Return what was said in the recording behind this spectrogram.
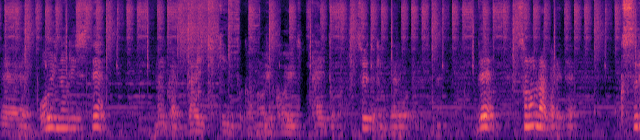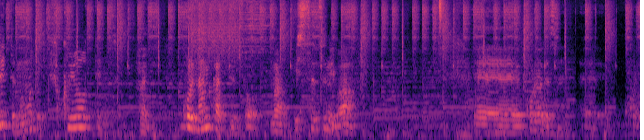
えー、お祈りしてなんか大飢饉とか乗り越えたいとかそういう時にやるわけですよね。でその流れで薬って飲む時服用って言うんですよ、はい、これ何かっていうと、まあ、一説には、えー、これはですね、えー、これ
